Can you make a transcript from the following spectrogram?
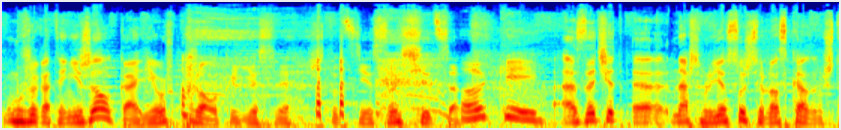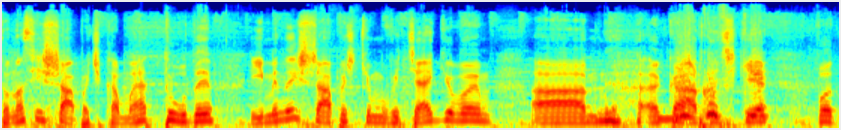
мужика-то не жалко, а девушку жалко, если что-то с ней случится. Окей. А, Значит, э, нашим радиослушателям рассказываем, что у нас есть шапочка, мы оттуда, именно из шапочки мы вытягиваем карточки. Вот,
